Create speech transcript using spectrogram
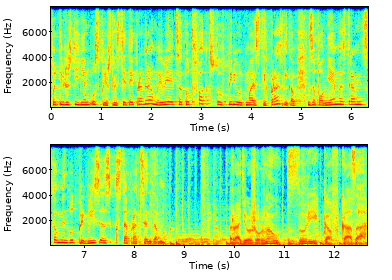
Подтверждением успешности этой программы является тот факт, что в период майских праздников заполняемость здравниц в Минвуд приблизилась к 100%. Радиожурнал «Зори Кавказа».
